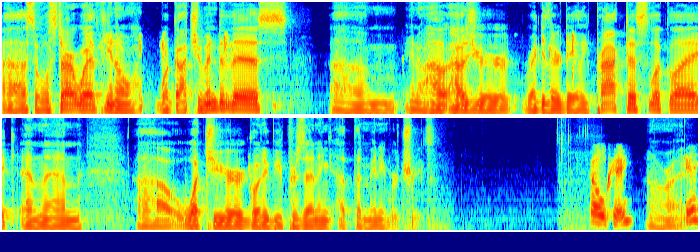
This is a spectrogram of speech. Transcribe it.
Uh, so we'll start with you know what got you into this. Um, you know how how's your regular daily practice look like, and then uh, what you're going to be presenting at the mini retreat. Okay All right. okay,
